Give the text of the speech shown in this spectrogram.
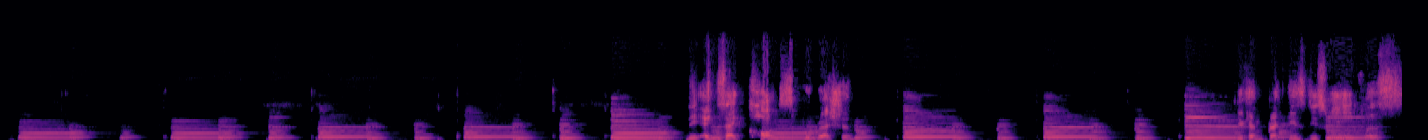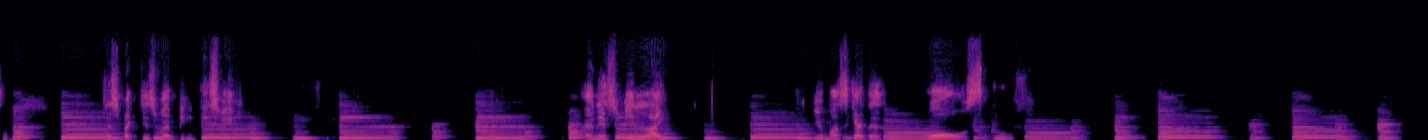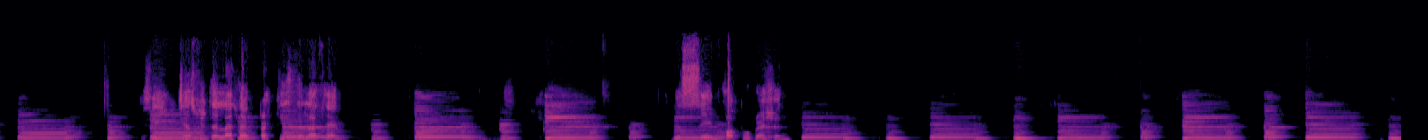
the exact chords progression. You can practice this way first. Just practice vamping this way. And it should be light. You must get the waltz groove. You see, just with the left hand, practice the left hand. The same chord progression.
